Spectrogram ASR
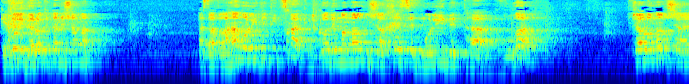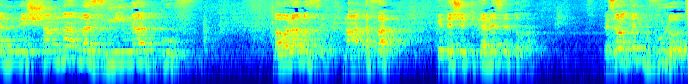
כדי לגלות את הנשמה. אז אברהם מוליד את יצחק. מקודם אמרנו שהחסד מוליד את הגבורה. אפשר לומר שהנשמה מזמינה גוף בעולם הזה, מעטפה, כדי שתיכנס לתוכה. וזה נותן גבולות,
